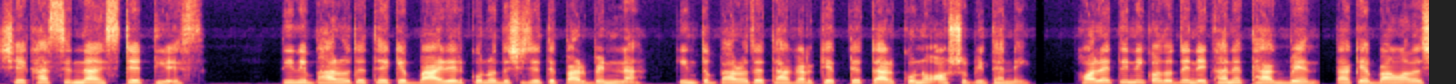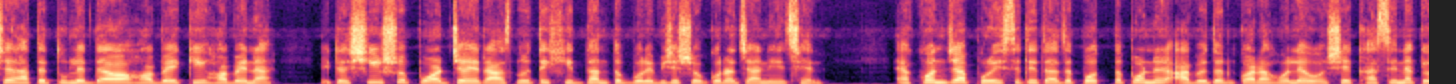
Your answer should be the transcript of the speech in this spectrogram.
শেখ হাসিনা স্টেটলেস। তিনি ভারতে থেকে বাইরের কোনো দেশে যেতে পারবেন না, কিন্তু ভারতে থাকার ক্ষেত্রে তার কোনো অসুবিধা নেই। ফলে তিনি কতদিন এখানে থাকবেন, তাকে বাংলাদেশের হাতে তুলে দেওয়া হবে কি হবে না, এটা শীর্ষ পর্যায়ে রাজনৈতিক সিদ্ধান্ত বলে বিশেষজ্ঞরা জানিয়েছেন। এখন যা পরিস্থিতি তাদের প্রত্যাপনের আবেদন করা হলেও শেখ হাসিনাকে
